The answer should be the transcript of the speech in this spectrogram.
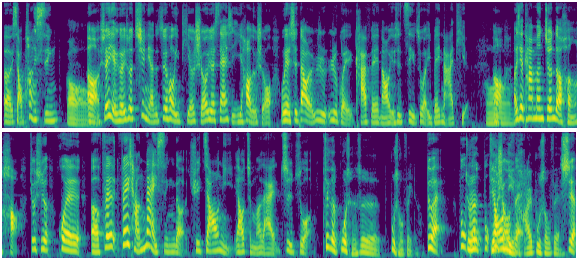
呃小胖星哦，啊、所以也可以说去年的最后一天，十二月三十一号的时候，我也是到了日日晷咖啡，然后也是自己做了一杯拿铁。啊、哦，而且他们真的很好，就是会呃非非常耐心的去教你要怎么来制作，这个过程是不收费的，对，不就是不不不教收费。你还不收费。是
